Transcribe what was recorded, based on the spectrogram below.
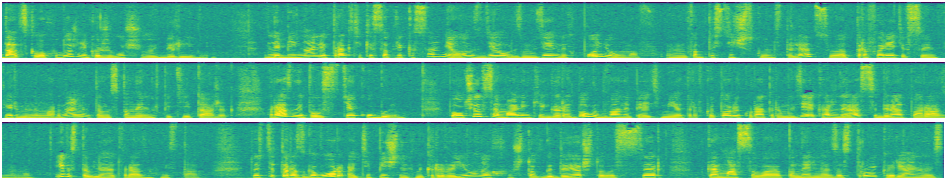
датского художника, живущего в Берлине. Для биеннале практики соприкасания он сделал из музейных подиумов фантастическую инсталляцию, оттрафаретив своим фирменным орнаментом из панельных пятиэтажек разные по высоте кубы. Получился маленький городок 2 на 5 метров, который кураторы музея каждый раз собирают по-разному и выставляют в разных местах. То есть это разговор о типичных микрорайонах, что в ГДР, что в СССР, такая массовая панельная застройка, реальность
